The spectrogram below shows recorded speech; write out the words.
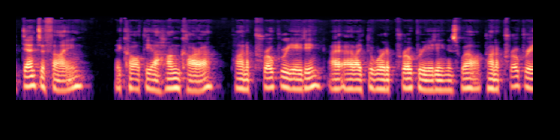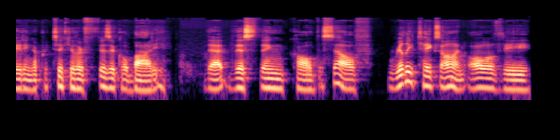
identifying, they call it the ahankara, upon appropriating, I, I like the word appropriating as well, upon appropriating a particular physical body, that this thing called the self really takes on all of the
